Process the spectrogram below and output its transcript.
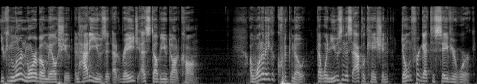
You can learn more about MailShoot and how to use it at ragesw.com. I want to make a quick note that when using this application, don't forget to save your work.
